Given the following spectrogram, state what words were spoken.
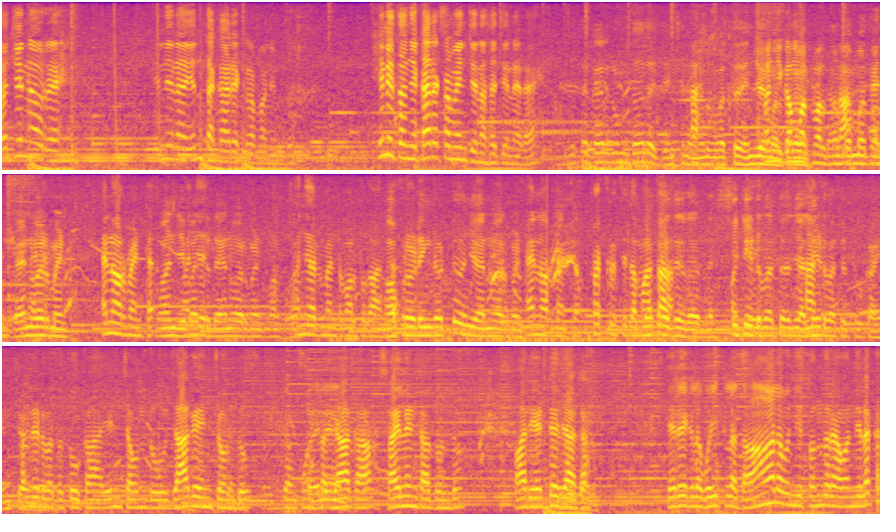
ಸಚಿನ್ ಅವರೇ ಇಂದಿನ ಎಂಥ ಕಾರ್ಯಕ್ರಮ ನಿಮ್ಮದು ಇನ್ನಿತ್ತೊಂದು ಕಾರ್ಯಕ್ರಮ ಎಂಚಿನ ಸಚಿನ್ ಅವರೇ? ಒಂಜಿ ಗಮ್ಮತ್? ಎನ್ವೈರ್ಮೆಂಟ್ ಎನ್ವೈರ್ಮೆಂಟ್ ಒಂಜಿ ಬತ್ತದ ಎನ್ವೈರ್ಮೆಂಟ್ ಎನ್ವೈರ್ಮೆಂಟ್ ಮಲ್ಪುಗ ಆಫ್ ರೋಡಿಂಗ್ ದೊಟ್ಟು ಒಂಜಿ ಎನ್ವೈರ್ಮೆಂಟ್ ಎನ್ವೈರ್ಮೆಂಟ್ ಪ್ರಕೃತಿದ ಮಾತಾ. ಸಿಟಿ ಬತ್ತ ಒಂಜಿ ಅಲ್ಲಿಡ್ ಬತ್ತ ತೂಕ ಇಂಚ ಹಂಡ್ರೆಡ್ ಬತ್ತ ತೂಕ ಇಂಚ ಉಂಡು ಜಾಗ ಇಂಚ ಉಂಡು. ಜಾಗ ಸೈಲೆಂಟ್ ಆದುಂಡು ಬಾರಿ ಎಡ್ಡೆ ಜಾಗ. ತೆರೆಗಳ ವೈಕ್ಲ ದಾಲ ಒಂಜಿ ತೊಂದರೆ ಒಂದಿಲಕ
